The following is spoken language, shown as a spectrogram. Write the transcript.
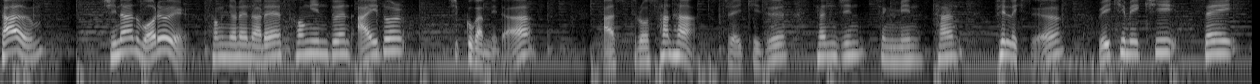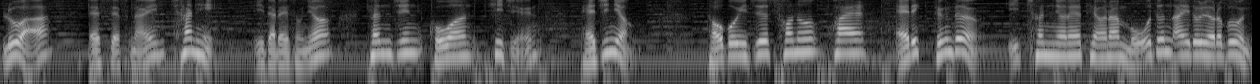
다음 지난 월요일 성년의 날에 성인 된 아이돌 짚고 갑니다. 아스트로 산하, 스트레이키즈, 현진, 승민, 한, 필릭스, 위키미키, 세이, 루아, SF9, 찬희, 이달의 소녀, 현진, 고원, 희진, 배진영, 더보이즈, 선우, 활, 에릭 등등 2000년에 태어난 모든 아이돌 여러분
